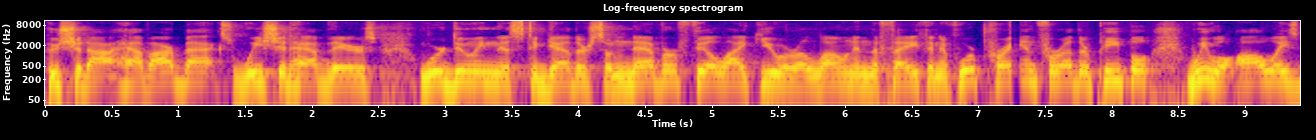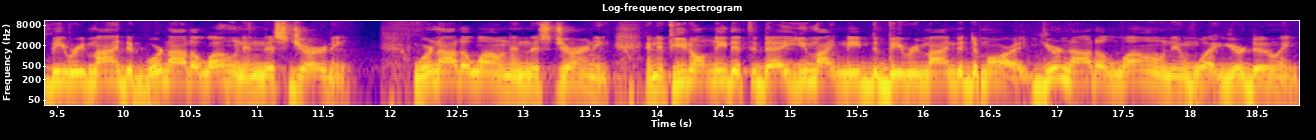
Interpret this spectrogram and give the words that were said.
who should have our backs. We should should have theirs. We're doing this together, so never feel like you are alone in the faith. And if we're praying for other people, we will always be reminded we're not alone in this journey. We're not alone in this journey. And if you don't need it today, you might need to be reminded tomorrow. You're not alone in what you're doing.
